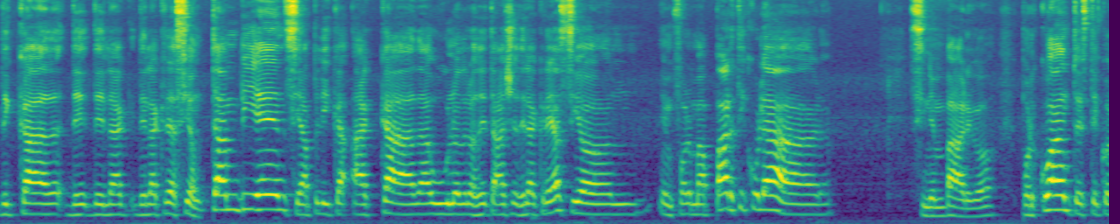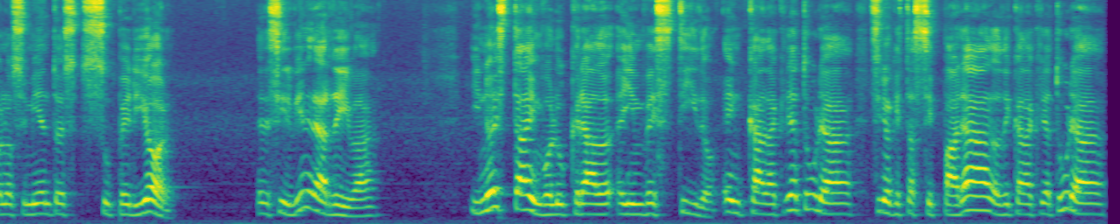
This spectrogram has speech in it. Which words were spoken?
de, cada, de, la, de, la, creación también se aplica a cada uno de los detalles de la creación en forma particular. Sin embargo, por cuanto este conocimiento es superior, es decir, viene de arriba, y no está involucrado e investido en cada criatura, sino que está separado de cada criatura,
